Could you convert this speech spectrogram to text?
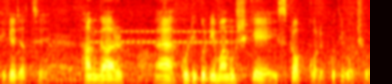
থেকে যাচ্ছে। হাঙ্গার কোটি কোটি মানুষকে স্টপ করে প্রতি বছর।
